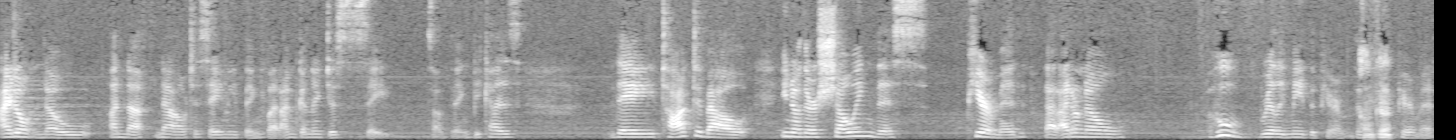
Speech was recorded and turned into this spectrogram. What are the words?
I don't know enough now to say anything, but I'm gonna just say something because they talked about, you know, they're showing this pyramid that I don't know who really made the pyramid, the Okay. food pyramid.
